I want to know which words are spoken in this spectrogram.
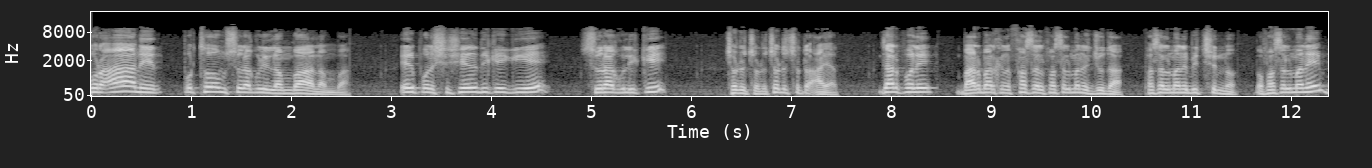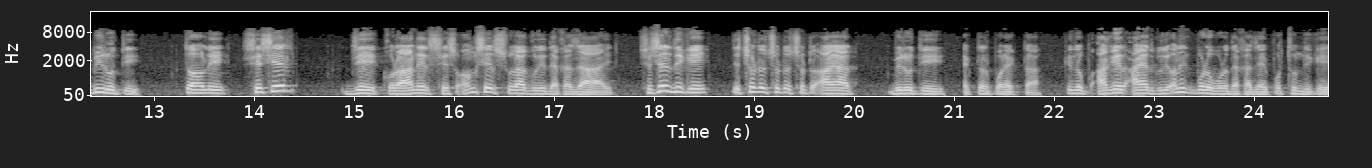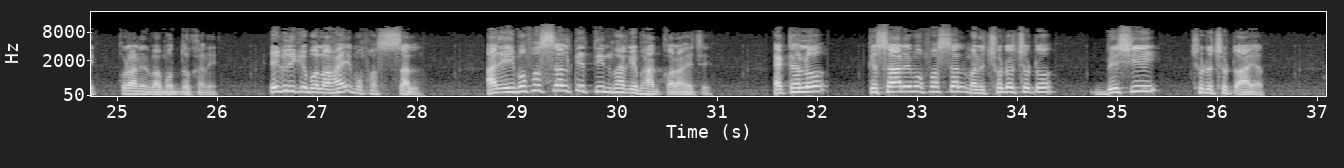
কোরআনের প্রথম সুরাগুলি লম্বা লম্বা, এরপরে শেষের দিকে গিয়ে সুরাগুলি কি ছোট ছোট ছোট ছোট আয়াত। যার ফলে বারবার ফসল ফসল মানে জুদা, ফসল মানে বিচ্ছিন্ন বা ফসল মানে বিরতি। তাহলে শেষের যে কোরআনের শেষ অংশের সুরাগুলি দেখা যায়, শেষের দিকে যে ছোট ছোট ছোট আয়াত, বিরতি একটার পর একটা। কিন্তু আগের আয়াতগুলি অনেক বড় বড় দেখা যায় প্রথম দিকে কোরআনের বা মধ্যখানে। এগুলিকে বলা হয় মুফাসাল আর এই মুফাসালকে তিন ভাগে ভাগ করা হয়েছে। একটা হলো কেসারে মুফাসাল মানে ছোট ছোট বেশি ছোট ছোট আয়াত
